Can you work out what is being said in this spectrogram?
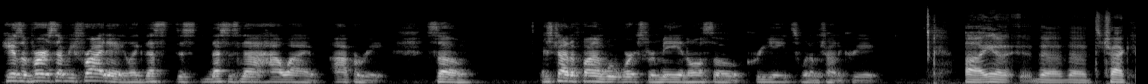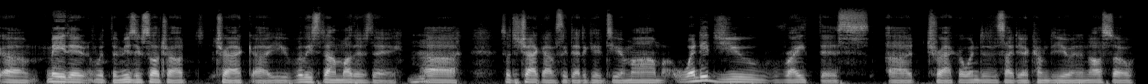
here's a verse every Friday. Like that's just that's just not how I operate. So just trying to find what works for me and also creates what I'm trying to create uh, you know the the track um, made it with the Musiq Soulchild track. Uh, you released it on Mother's Day, mm-hmm. uh, so it's a track obviously dedicated to your mom. When did you write this uh, track, or when did this idea come to you? And then also,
